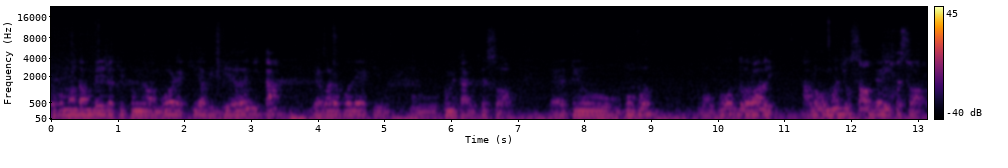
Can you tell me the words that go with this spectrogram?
Eu vou mandar um beijo aqui pro meu amor aqui, a Viviane, tá? E agora eu vou ler aqui o, o comentário do pessoal. É, tem o vovô, vovô Doroli. Alô, mande um salve aí, pessoal.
